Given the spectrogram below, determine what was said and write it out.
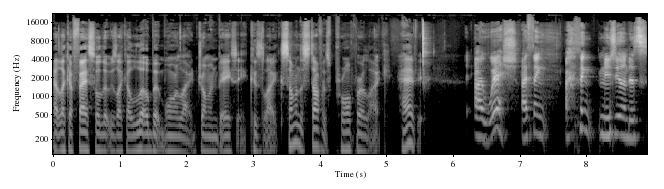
at like a festival that was like a little bit more like drum and bassy. Because like some of the stuff is proper like heavy. I wish i think i think new zealanders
